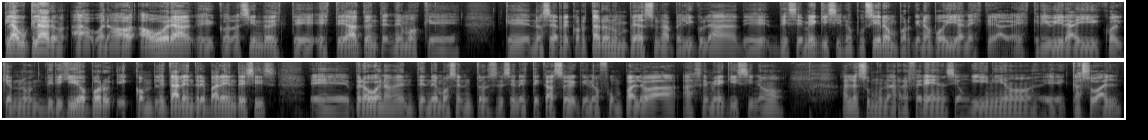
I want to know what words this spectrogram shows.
claro, claro. Ah, bueno, ahora eh, conociendo este, este dato entendemos que, que no se recortaron un pedazo una película de, de CMX y lo pusieron porque no podían escribir ahí cualquier dirigido por y completar entre paréntesis. Eh, pero bueno, entendemos entonces en este caso de que no fue un palo a, a CMX, sino a lo sumo una referencia, un guiño eh, casual.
